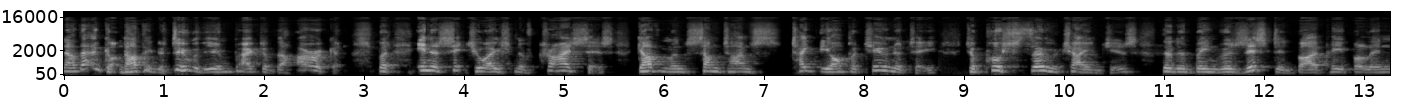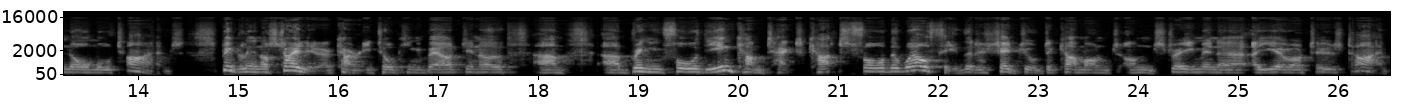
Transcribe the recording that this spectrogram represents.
Now, that had got nothing to do with the impact of the hurricane, but in a situation of crisis, governments sometimes take the opportunity to push through changes that had been resisted by people in normal times. People in Australia are currently talking about, you know, um, uh, bringing forward the income tax cuts for the wealthy that are scheduled to come on, on stream in a, a year or two's time.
